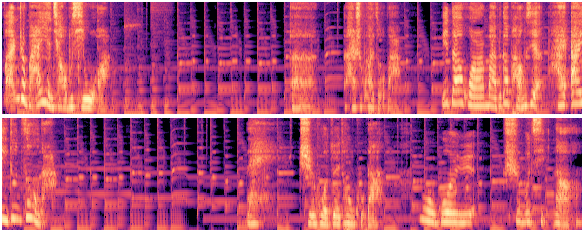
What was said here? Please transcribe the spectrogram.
翻着白眼瞧不起我，呃，还是快走吧，别待会儿买不到螃蟹还挨一顿揍呢。哎，吃货最痛苦的莫过于吃不起呢。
